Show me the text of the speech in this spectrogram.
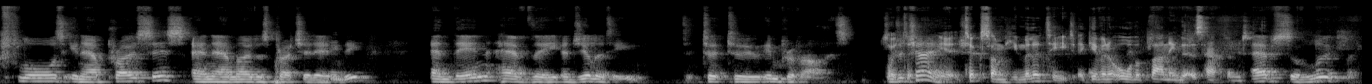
flaws in our process and our modus procedendi, and then have the agility to, to, to improvise it to took- change. it took some humility, given all the planning that has happened. Absolutely.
